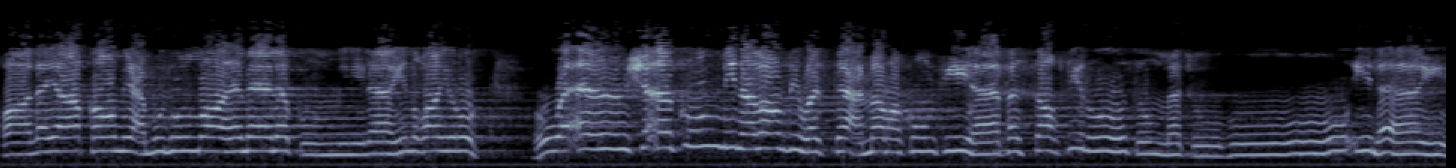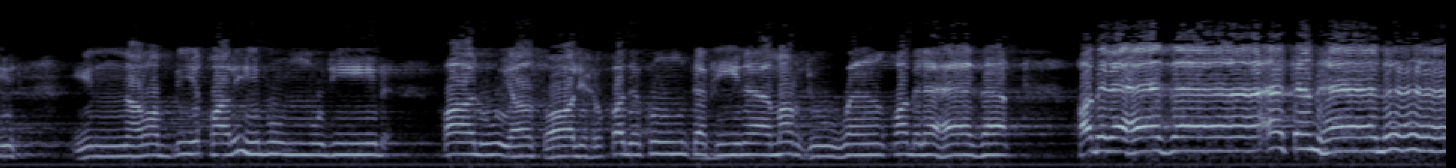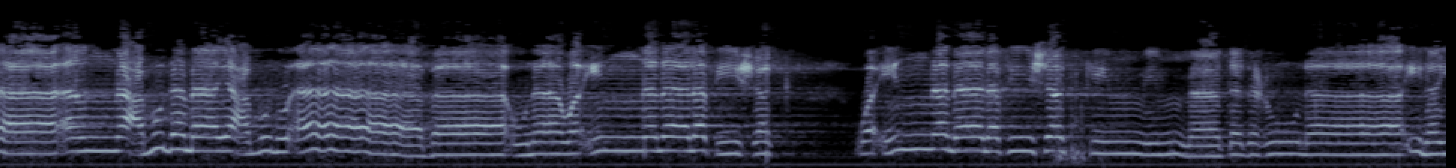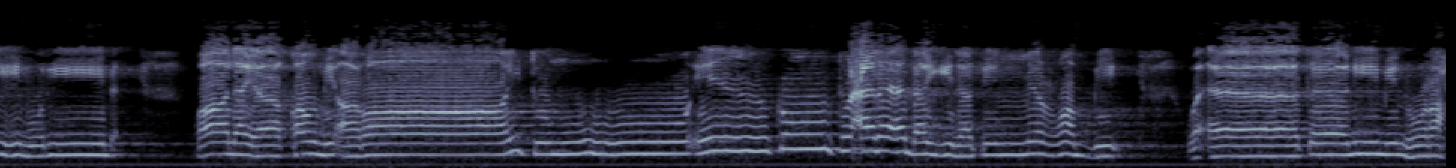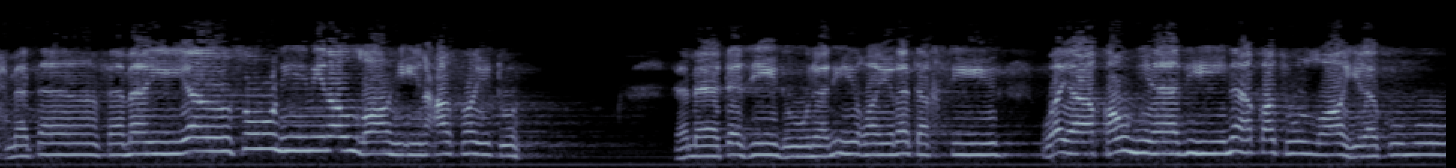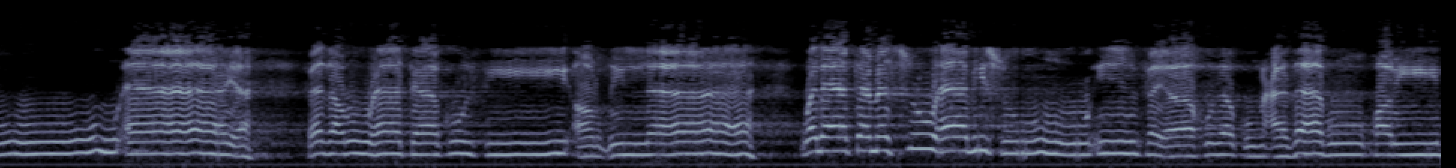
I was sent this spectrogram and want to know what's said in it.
قال يا قوم اعبدوا الله ما لكم من إله غيره هو أنشأكم من الأرض واستعمركم فيها فاستغفروا ثم توبوا إليه. إن ربي قريب مجيب. قالوا يا صالح قد كنت فينا مرجوا قبل هذا. قبل هذا أتنهانا أن نعبد ما يعبد آباؤنا وإننا لفي شك وإننا لفي شك مما تدعونا إليه مريب. قال يا قوم أرأيتم إن كنت على بينة من ربي؟ وآتاني منه رحمة فمن ينصرني من الله إن عصيته فما تزيدونني غير تخسير ويا قوم هذه ناقة الله لكم آية فذروها تاكل في أرض الله ولا تمسوها بسوء فيأخذكم عذاب قريب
